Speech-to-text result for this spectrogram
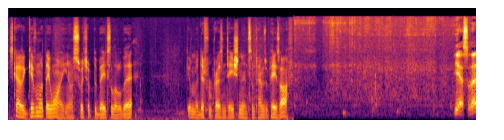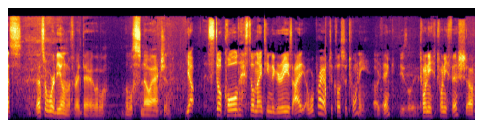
just gotta give them what they want. You know, switch up the baits a little bit, give them a different presentation, and sometimes it pays off. Yeah, so that's that's what we're dealing with right there. A little little snow action. Yep, it's still cold, still 19 degrees. I we're probably up to close to 20. Oh, you yeah, think? Easily. 20 20 fish. So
